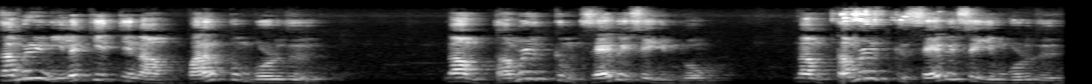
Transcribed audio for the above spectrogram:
தமிழின் இலக்கியத்தை நாம் பரப்பும் பொழுது நாம் தமிழுக்கும் சேவை செய்கின்றோம். நாம் தமிழுக்கு சேவை செய்யும் பொழுது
